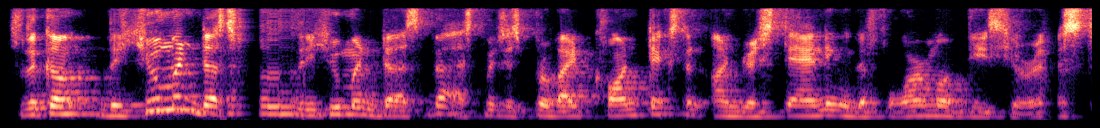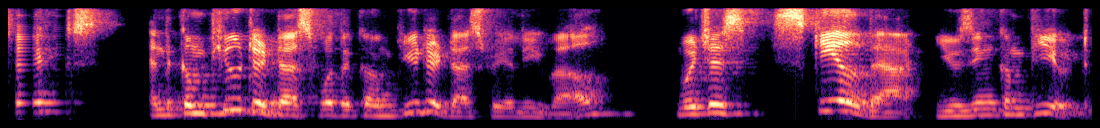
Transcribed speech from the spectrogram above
So the, the human does what the human does best, which is provide context and understanding in the form of these heuristics. And the computer does what the computer does really well, which is scale that using compute.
